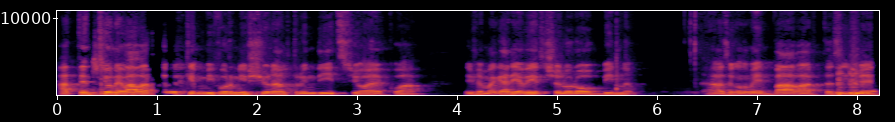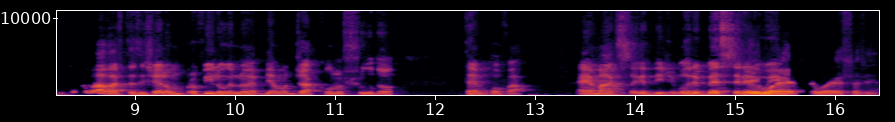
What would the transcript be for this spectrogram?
Attenzione Vavart perché mi fornisce un altro indizio, eh, qua. Dice magari avercelo Robin. Ah, secondo me Vavart si cela, Vavart si cela un profilo che noi abbiamo già conosciuto tempo fa. Eh Max, che dici? Potrebbe essere Sì, può lui. essere, può essere, sì.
